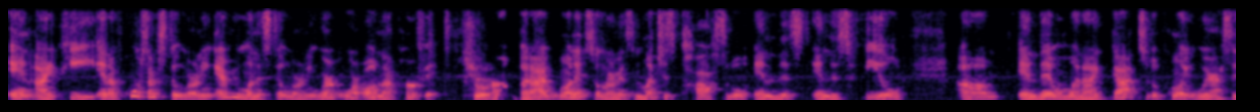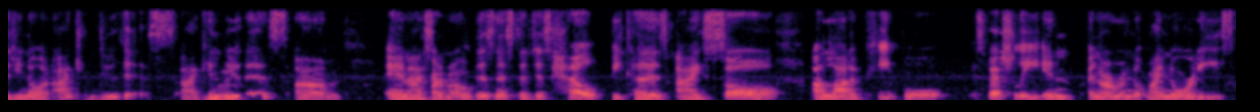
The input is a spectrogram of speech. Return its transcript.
in IP. And of course, I'm still learning. Everyone is still learning. We're, we're all not perfect. Sure. Um, but I wanted to learn as much as possible in this in this field. Um, and then when I got to the point where I said, you know what, I can do this. I can do this. Um, and I started my own business to just help because I saw a lot of people, especially in in our min- minorities,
